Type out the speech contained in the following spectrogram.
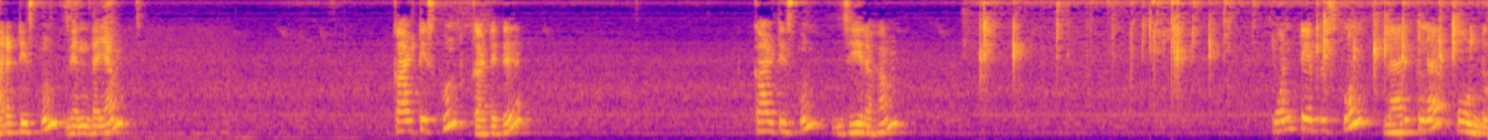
அரை டீஸ்பூன் வெந்தயம் கால் டீஸ்பூன் கடுகு முக்கால் டீஸ்பூன் ஜீரகம். ஒன் டேபிள் ஸ்பூன் நறுக்குன பூண்டு.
